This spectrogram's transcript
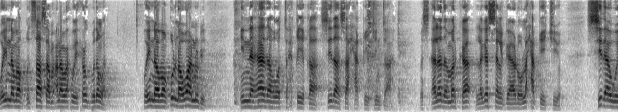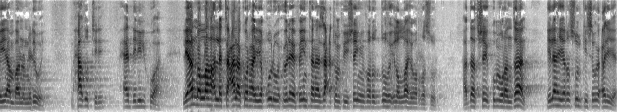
Wainamaa saasaa macnaha wax wey xoog badan waa wainamaa qulnaa waanu dhi ina hada huwa taxqiiqa sidaasaa xaqiijinta ah. Mas'alada marka laga salgaadho la xaqiijiyo sidaa weeyaan baanu nidhi wey. Maxaad u tidhi? Maxaa daliil ku ah? Lianna allaha alla tacaala korhay yaquulu wuxuu leeyahy fain tanaasactum fii shayin faruduuhu ila allahi waalrasuul haddaad shay ku murantaan ilaah iyo rasuulkiisa u celiya.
